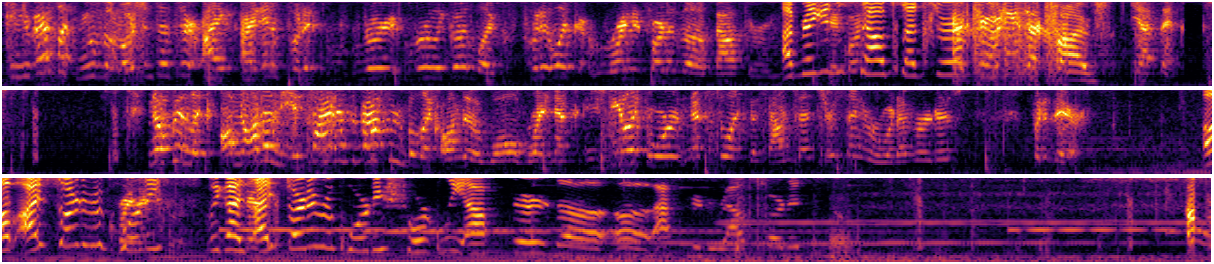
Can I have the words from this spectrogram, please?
can you guys like move the motion sensor? I, I didn't put it really, really good, like put it like right in front of the bathroom. I'm bringing the Okay, what? sound sensor. Activities at five. Yeah, thanks. No, but like on, not on the inside of the bathroom, but like on the wall right next. You see, like where next to like the sound sensor thing or whatever it is. Put it there. Um, I started recording. Next to it. Wait, guys, I started recording shortly after the uh after the round started. So. Okay,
